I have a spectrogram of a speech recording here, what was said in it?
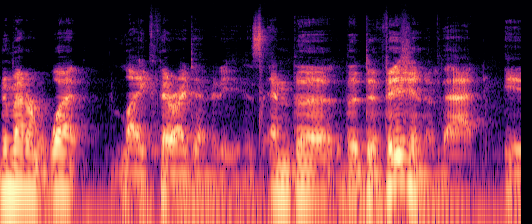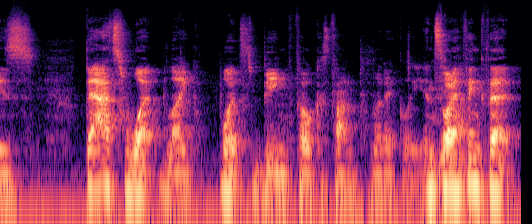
no matter what like their identity is and the the division of that is that's what like what's being focused on politically and so i think that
